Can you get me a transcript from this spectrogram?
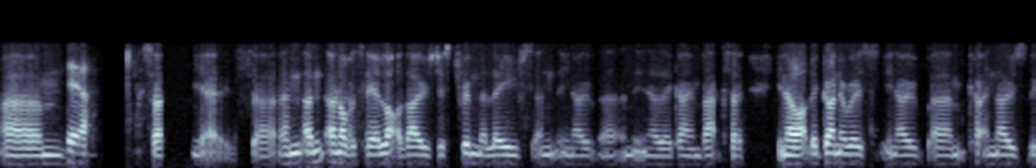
Um, yeah. So yeah, it's uh, and, and and obviously a lot of those just trim the leaves and you know uh, and you know they're going back. So you know like the gunneras, you know um, cutting those. The,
